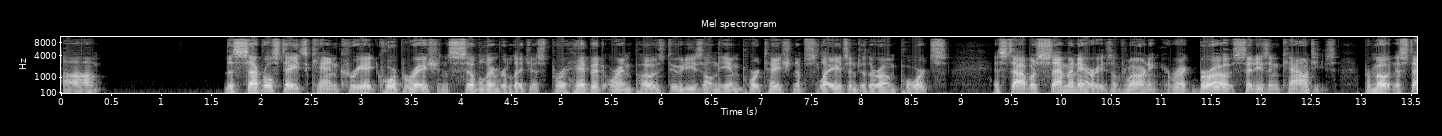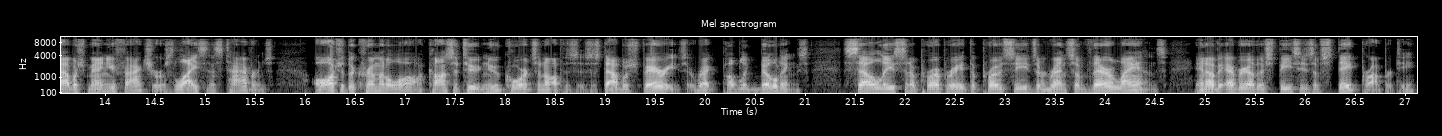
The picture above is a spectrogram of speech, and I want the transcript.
Um, the several states can create corporations, civil and religious, prohibit or impose duties on the importation of slaves into their own ports, establish seminaries of learning, erect boroughs, cities, and counties, promote and establish manufacturers, license taverns, alter the criminal law, constitute new courts and offices, establish ferries, erect public buildings, sell, lease, and appropriate the proceeds and rents of their lands and of every other species of state property,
